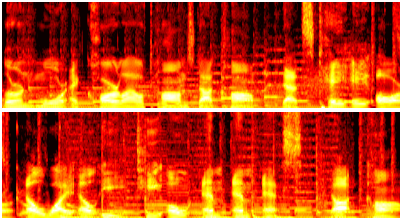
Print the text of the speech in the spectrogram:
Learn more at karlyletomms.com. That's K A R L Y L E T O M M S.com.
